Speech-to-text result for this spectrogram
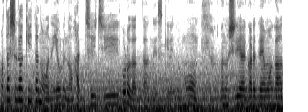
私が聞いたのはね夜の8時頃だったんですけれどもあの知り合いから電話があっ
